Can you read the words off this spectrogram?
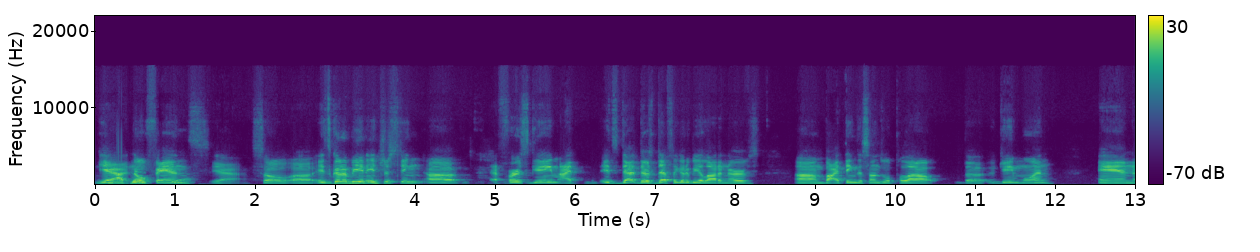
yeah. No fans. Yeah. So uh, it's going to be an interesting uh, first game. I it's de- there's definitely going to be a lot of nerves, um, but I think the Suns will pull out the game one and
